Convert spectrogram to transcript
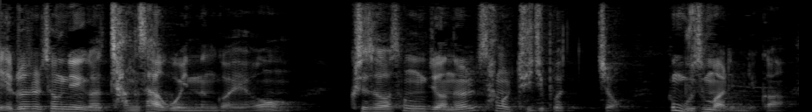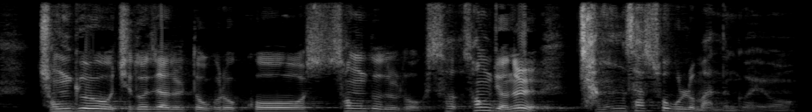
예루살렘 성전에 가서 장사하고 있는 거예요. 그래서 성전을 상을 뒤집었죠. 그건 무슨 말입니까? 종교 지도자들도 그렇고 성도들도 성전을 장사 속으로 만든 거예요.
